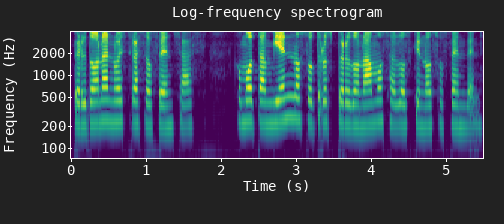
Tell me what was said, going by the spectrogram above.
perdona nuestras ofensas, como también nosotros perdonamos a los que nos ofenden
